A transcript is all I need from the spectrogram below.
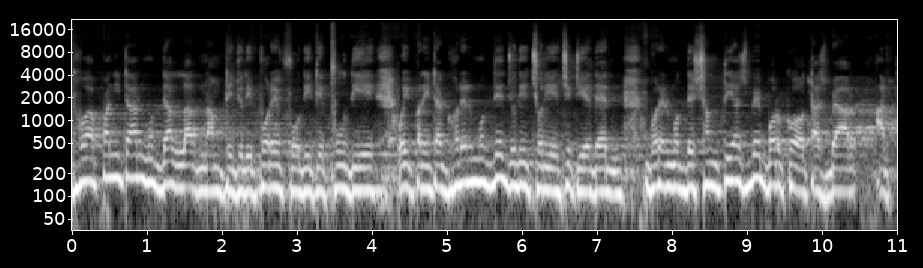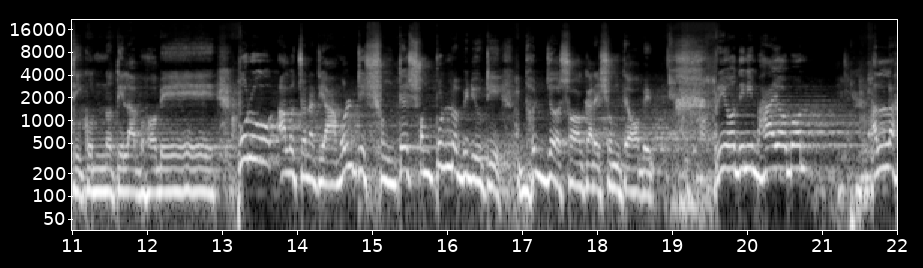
ধোয়া পানিটার মধ্যে আল্লাহর নামটি যদি পরে ফু দিতে ফু দিয়ে ওই পানিটা ঘরের মধ্যে যদি ছড়িয়ে ছিটিয়ে দেন, ঘরের মধ্যে শান্তি আসবে, বরকত আসবে আর আর্থিক উন্নতি লাভ হবে। পুরো আলোচনাটি, আমলটি শুনতে, সম্পূর্ণ ভিডিওটি ধৈর্য সহকারে শুনতে হবে। প্রিয় দিনী ভাই বোন আল্লাহ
